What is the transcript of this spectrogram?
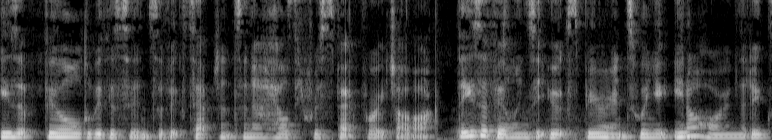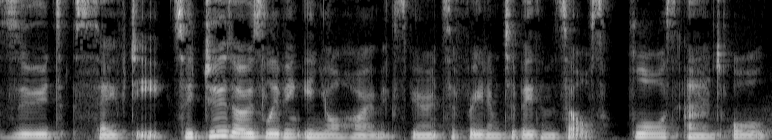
Is it filled with a sense of acceptance and a healthy respect for each other? These are feelings that you experience when you're in a home that exudes safety. So, do those living in your home experience the freedom to be themselves, flaws and all?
